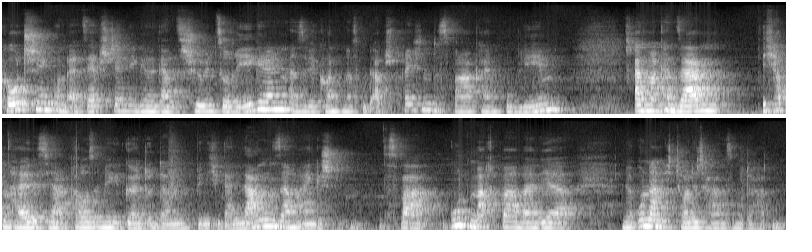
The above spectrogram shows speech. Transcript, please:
Coaching und als Selbstständige ganz schön zu regeln. Also wir konnten das gut absprechen, das war kein Problem. Also man kann sagen, ich habe ein halbes Jahr Pause mir gegönnt und dann bin ich wieder langsam eingestiegen. Das war gut machbar, weil wir eine unheimlich tolle Tagesmutter hatten.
